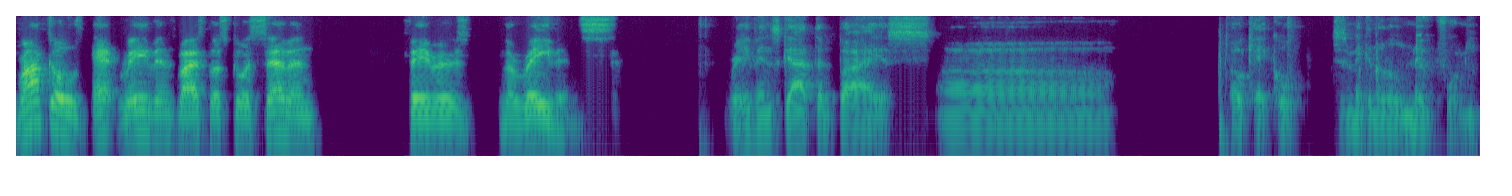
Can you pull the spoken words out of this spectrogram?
Broncos at Ravens bias plus score seven favors the Ravens. Ravens got the bias. Uh, okay, cool. Just making a little note for me.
